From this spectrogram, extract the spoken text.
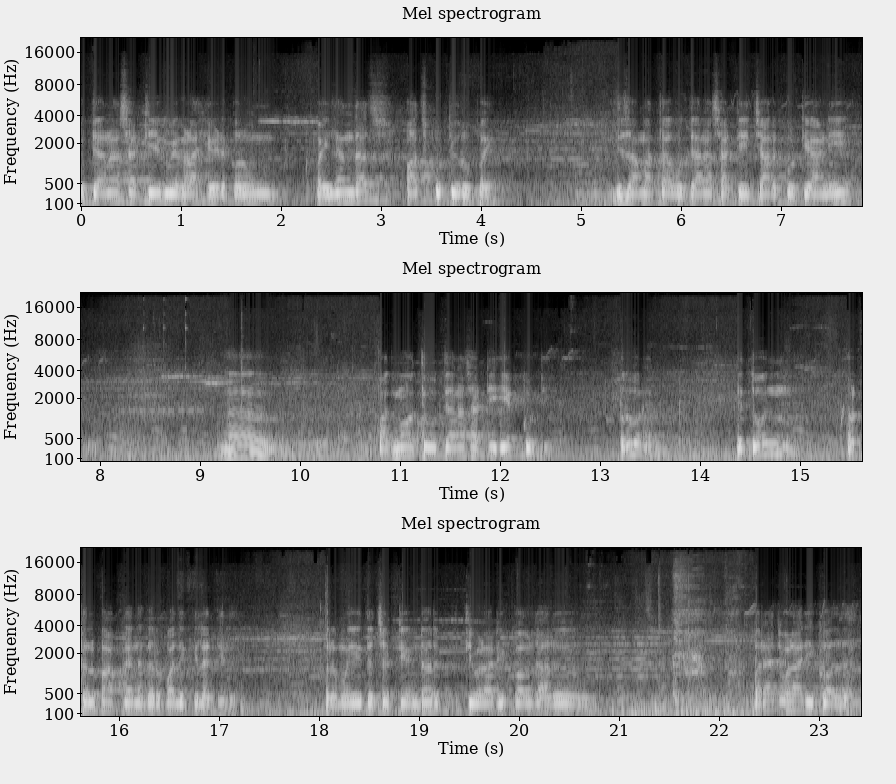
उद्यानासाठी एक वेगळा हेड करून पहिल्यांदाच पाच कोटी रुपये जिजामाता उद्यानासाठी चार कोटी आणि पद्मावती उद्यानासाठी एक कोटी. बरोबर आहे? हे दोन प्रकल्प आपल्या नगरपालिकेला दिले. तर म्हणजे त्याचं टेंडर किती वेळा रिकॉल झालं. बऱ्याच वेळा रिकॉल झालं.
